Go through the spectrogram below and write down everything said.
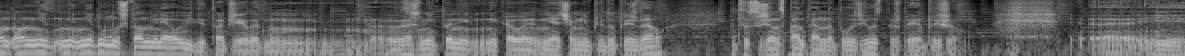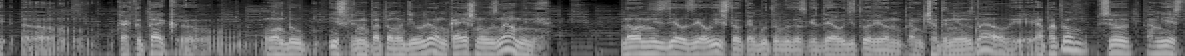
Он, он не, не, не думал, что он меня увидит вообще в этом. Даже никто ни, никого ни о чем не предупреждал. Это совершенно спонтанно получилось, то, что я пришел. Э, и э, как-то так он был искренне потом удивлен. Он, конечно, узнал меня. Но он не сделал, сделал вид, что как будто бы, так сказать, для аудитории он там что-то не узнал. И, а потом все, там есть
